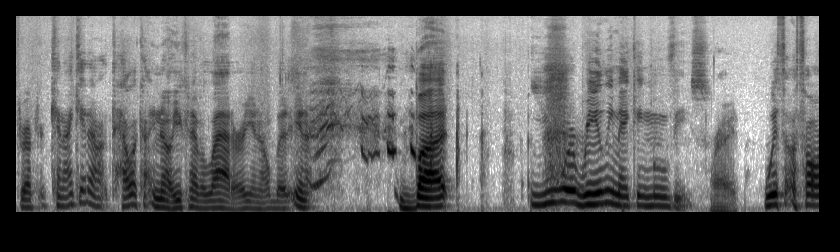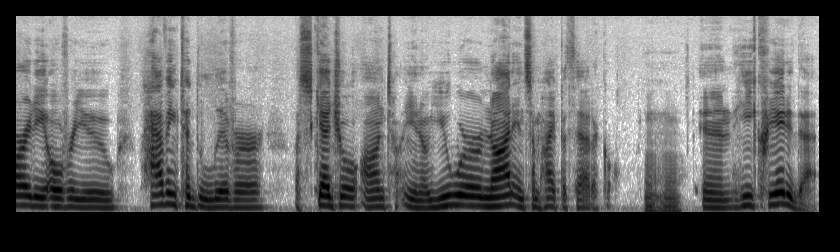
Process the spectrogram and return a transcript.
director, can I get a helicopter? No, you can have a ladder, you know, but you know, but you were really making movies right. with authority over you, having to deliver a schedule on time. You know, you were not in some hypothetical. Mm-hmm. And he created that.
